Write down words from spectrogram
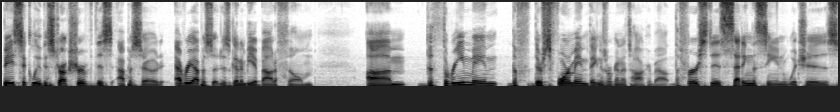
basically, the structure of this episode every episode is going to be about a film. Um, the three main, the there's four main things we're going to talk about. The first is setting the scene, which is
